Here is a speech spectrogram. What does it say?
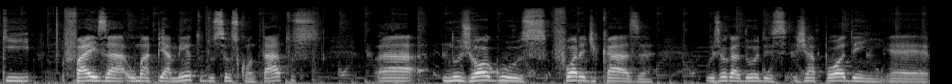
que faz a, o mapeamento dos seus contatos. Ah, nos jogos fora de casa, os jogadores já podem é,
